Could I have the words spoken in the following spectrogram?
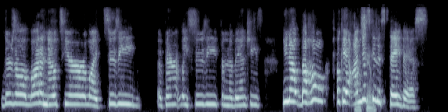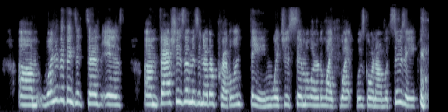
There's a lot of notes here, like Siouxsie. Apparently, Siouxsie from the Banshees. You know the whole. Okay, I'm just gonna say this. Um. One of the things it says is. Um, fascism is another prevalent theme, which is similar to like what was going on with Siouxsie.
